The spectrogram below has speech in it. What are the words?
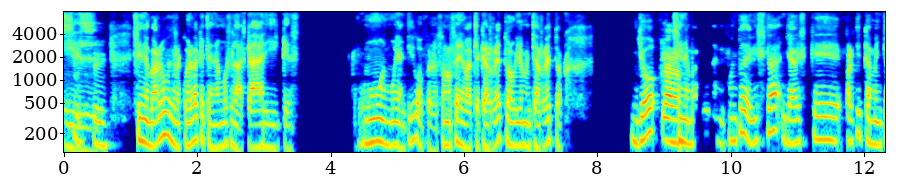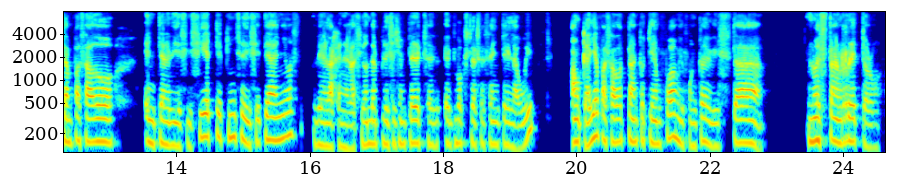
Y Sí, el- sí. sin embargo, pues recuerda que tenemos el Atari, que es muy, muy antiguo, pero eso no se debate que es retro, obviamente es retro. Yo, Claro. sin embargo, mi punto de vista, ya ves que prácticamente han pasado entre 17, 15, 17 años de la generación del PlayStation 3, X- Xbox 360 y la Wii. Aunque haya pasado tanto tiempo, a mi punto de vista, no es tan retro.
